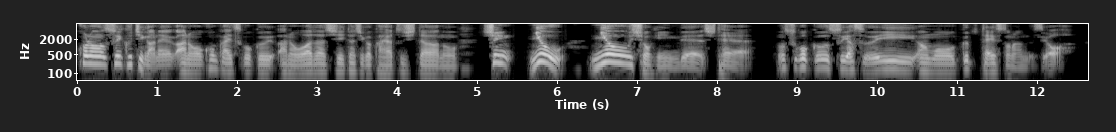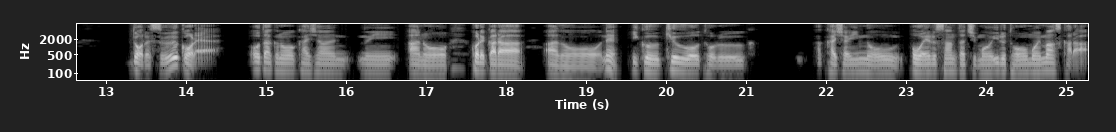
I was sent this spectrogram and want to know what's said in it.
この吸い口がね、あの、今回すごく、あの、私たちが開発した、あの、新、ニュー、ニュー商品でして、すごく吸いやすい、あの、グッドテイストなんですよ。どうです？これ。オタクの会社に、あの、これから、あの、ね、育休を取る会社員の OL さんたちもいると思いますから、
